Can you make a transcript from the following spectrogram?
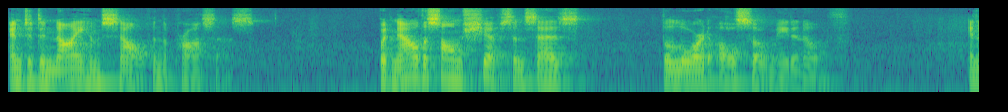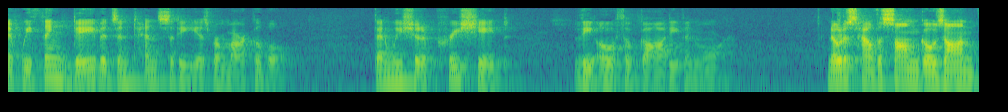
and to deny himself in the process. But now the psalm shifts and says, The Lord also made an oath. And if we think David's intensity is remarkable, then we should appreciate the oath of God even more. Notice how the psalm goes on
